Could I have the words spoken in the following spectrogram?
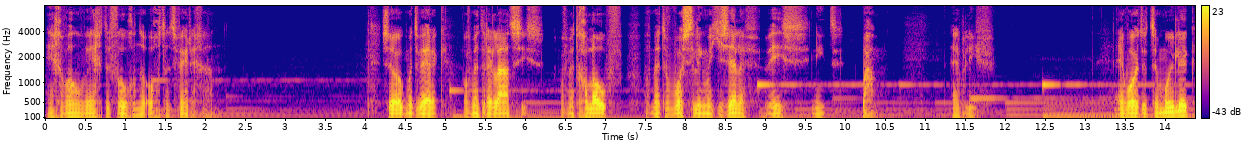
en gewoonweg de volgende ochtend verder gaan. Zo ook met werk, of met relaties, of met geloof, of met de worsteling met jezelf. Wees niet bang. Heb lief. En wordt het te moeilijk?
